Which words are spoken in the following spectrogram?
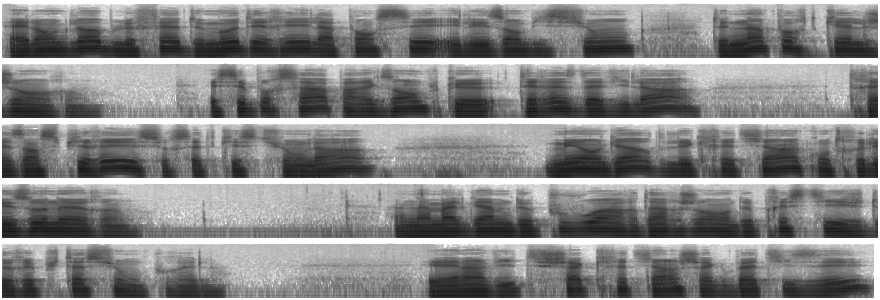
Elle englobe le fait de modérer la pensée et les ambitions de n'importe quel genre. Et c'est pour ça, par exemple, que Thérèse d'Avila, très inspirée sur cette question-là, met en garde les chrétiens contre les honneurs. Un amalgame de pouvoir, d'argent, de prestige, de réputation pour elle. Et elle invite chaque chrétien, chaque baptisé,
